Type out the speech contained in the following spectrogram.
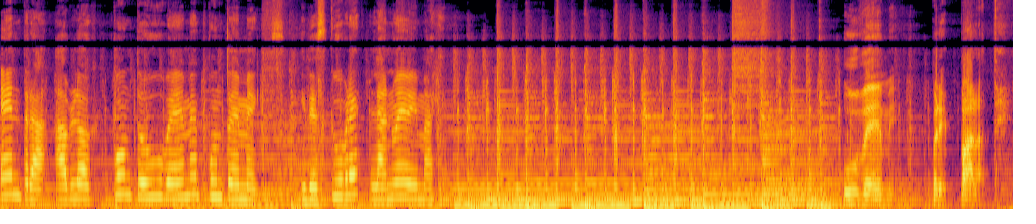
Entra a blog.vm.mx y descubre la nueva imagen. VM, prepárate.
